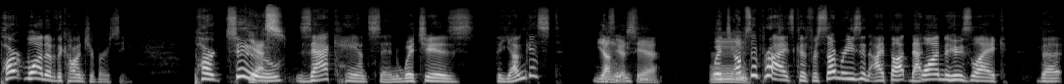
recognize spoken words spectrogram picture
part one of the controversy. Part two, Yes. Zach Hanson, which is the youngest, Youngest, yeah. which I'm Mm. surprised because for some reason I thought that one who's like the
